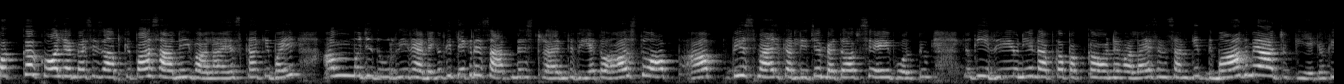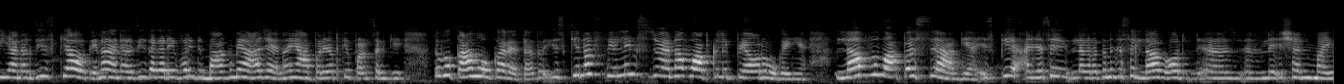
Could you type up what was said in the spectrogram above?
पक्का कॉल या मैसेज आपके पास आने ही वाला है इसका कि भाई अब मुझे दूर नहीं रहने क्योंकि देख रहे साथ में स्ट्रेंथ भी है तो आज तो आप आप भी स्माइल कर लीजिए, मैं तो आपसे यही बोलती हूँ क्योंकि रीयूनियन आपका पक्का होने वाला है, इस इंसान की दिमाग में आ चुकी है क्योंकि ये एनर्जीज क्या होती है ना एनर्जीज अगर एक बार दिमाग में आ जाए ना यहाँ पर आपके पर्सन की तो वो काम होकर रहता है तो इसकी ना फीलिंग्स जो है ना वो आपके लिए प्योर हो गई हैं लव वापस से आ गया इसके जैसे लग रहा था ना जैसे लव लव और रिलेशन माई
